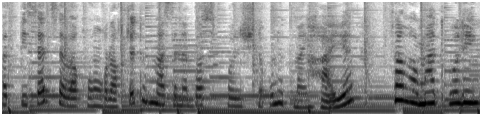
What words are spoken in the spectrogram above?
Podpisatsiya va qo'ng'iroqcha tugmasini bosib qo'yishni unutmang. Xayr salomat bo'ling.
